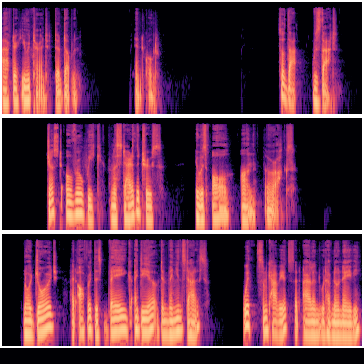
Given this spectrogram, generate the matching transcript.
after he returned to Dublin. So that was that. Just over a week from the start of the truce, it was all on the rocks. Lloyd George had offered this vague idea of dominion status, with some caveats that Ireland would have no navy,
